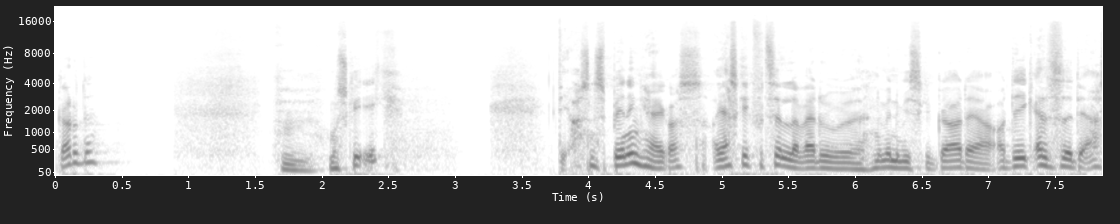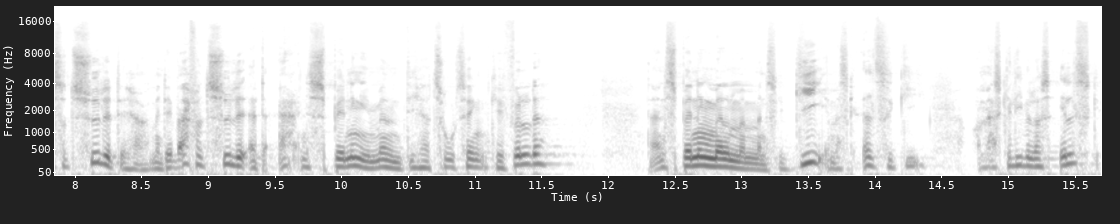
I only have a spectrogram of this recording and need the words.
Gør du det? Hmm, måske ikke. Det er også en spænding her, ikke også? Og jeg skal ikke fortælle dig, hvad du øh, nødvendigvis skal gøre der. Og det er ikke altid, at det er så tydeligt det her. Men det er i hvert fald tydeligt, at der er en spænding imellem de her to ting. Kan I følge det? Der er en spænding mellem, at man skal give, at man skal altid give. Og man skal alligevel også elske.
